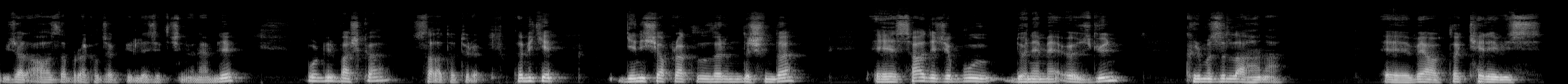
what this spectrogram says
güzel ağızda bırakılacak bir lezzet için önemli. Bu bir başka salata türü. Tabii ki geniş yapraklıların dışında e, sadece bu döneme özgün kırmızı lahana e, veyahut da kereviz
